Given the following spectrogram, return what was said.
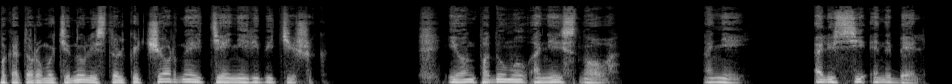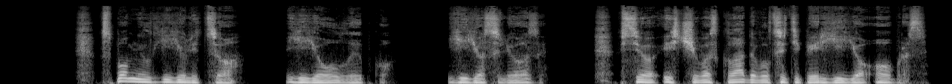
по которому тянулись только черные тени ребятишек. И он подумал о ней снова. О ней. О Люси Эннебель. Вспомнил ее лицо, ее улыбку, ее слезы. Все, из чего складывался теперь ее образ.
